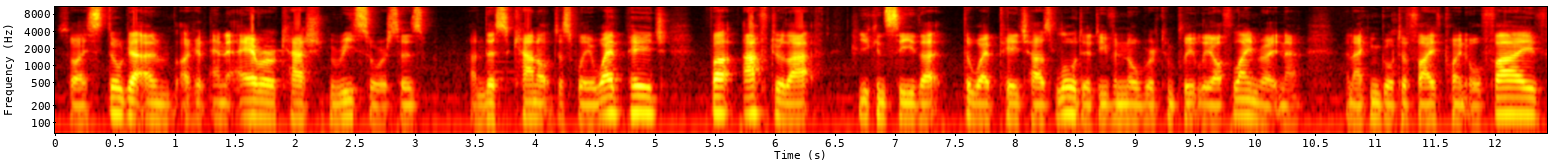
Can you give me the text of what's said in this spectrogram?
so I still get an, like an error caching resources, and this cannot display a web page. But after that, you can see that the web page has loaded even though we're completely offline right now. And I can go to 5.05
